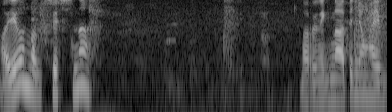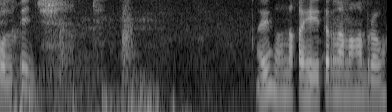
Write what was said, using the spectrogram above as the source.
Ayun, nag-switch na. Narinig natin yung high voltage. Ayun, oh, naka-heater na mga bro.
